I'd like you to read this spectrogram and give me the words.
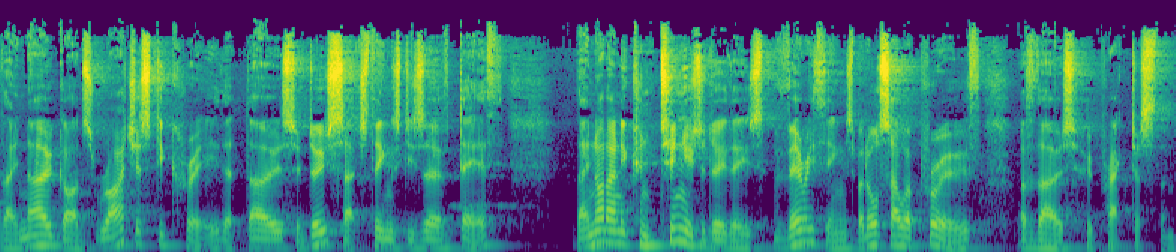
they know God's righteous decree that those who do such things deserve death, they not only continue to do these very things, but also approve of those who practice them.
